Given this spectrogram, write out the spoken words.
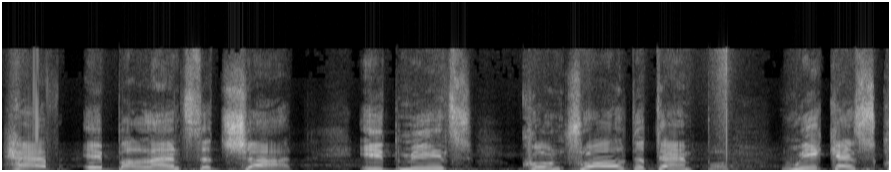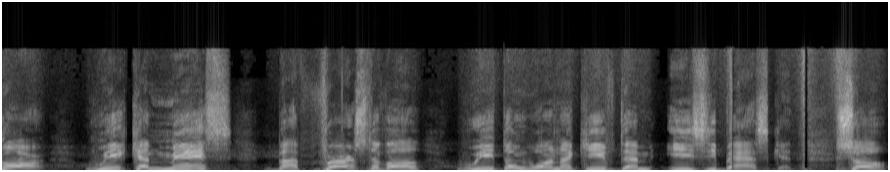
have a balanced shot. It means control the tempo. We can score, we can miss, but first of all, we don't want to give them easy basket. So,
